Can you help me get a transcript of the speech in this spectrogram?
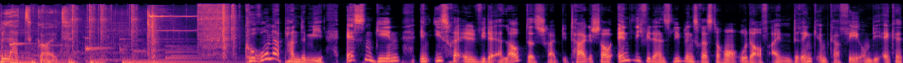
Blattgold. Corona-Pandemie. Essen gehen in Israel wieder erlaubt, das schreibt die Tagesschau. Endlich wieder ins Lieblingsrestaurant oder auf einen Drink im Café um die Ecke.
